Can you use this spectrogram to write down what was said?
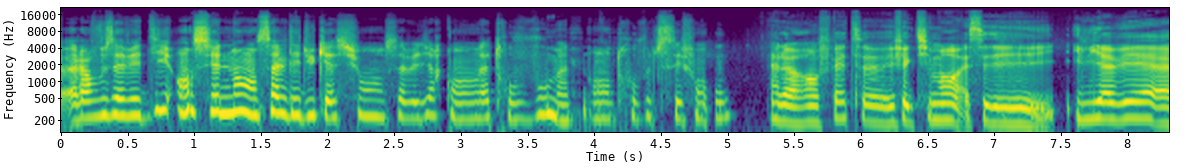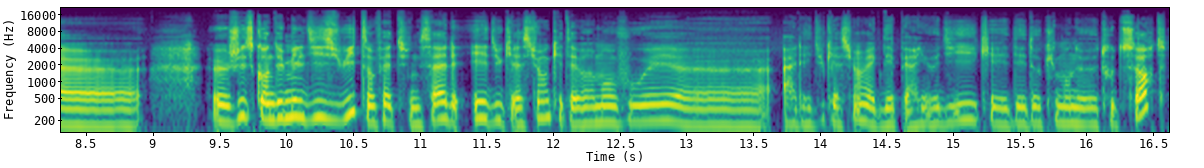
Alors vous avez dit anciennement en salle d'éducation, ça veut dire qu'on la trouve vous maintenant, on trouve ces fonds où? Alors en fait, euh, effectivement, il y avait euh, euh, jusqu'en 2018 en fait une salle éducation qui était vraiment vouée à l'éducation avec des périodiques et des documents de toutes sortes.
